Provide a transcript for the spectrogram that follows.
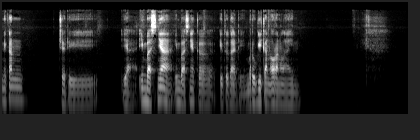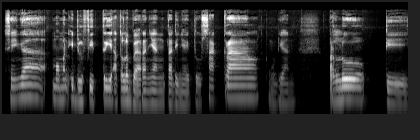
ini kan jadi ya imbasnya imbasnya ke itu tadi merugikan orang lain. Sehingga momen Idul Fitri atau Lebaran yang tadinya itu sakral kemudian perlu di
